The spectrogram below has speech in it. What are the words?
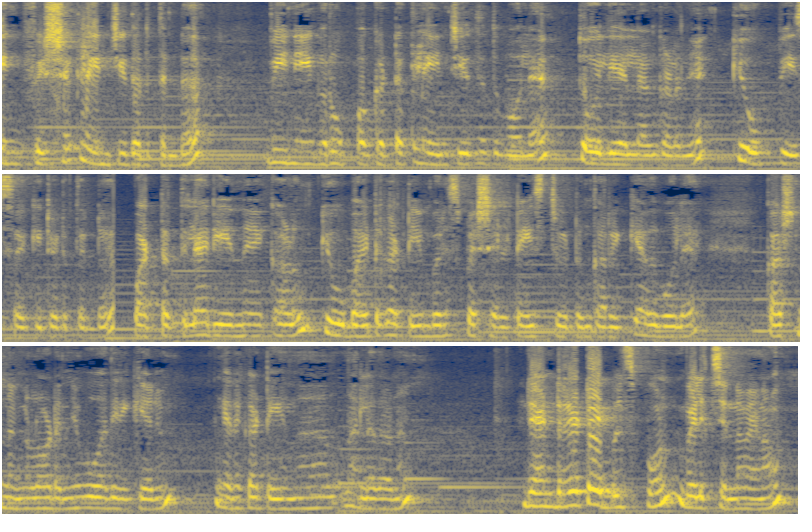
കിങ് ഫിഷ് ക്ലീൻ ചെയ്തെടുത്തിട്ടുണ്ട്. വിനീഗർ ഉപ്പൊക്കെ ഇട്ട് ക്ലീൻ ചെയ്തതുപോലെ തൊലിയെല്ലാം കളഞ്ഞ് ക്യൂബ് പീസ് ആക്കിയിട്ട് എടുത്തിട്ടുണ്ട്. വട്ടത്തിൽ അരിയുന്നേക്കാളും ക്യൂബായിട്ട് കട്ട് ചെയ്യുമ്പോൾ ഒരു സ്പെഷ്യൽ ടേസ്റ്റ് കിട്ടും കറിക്ക്. അതുപോലെ കഷ്ണങ്ങൾ ഉടഞ്ഞു പോകാതിരിക്കാനും ഇങ്ങനെ കട്ട് ചെയ്യുന്നത് നല്ലതാണ്. രണ്ടര ടേബിൾ സ്പൂൺ വെളിച്ചെണ്ണ വേണം.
